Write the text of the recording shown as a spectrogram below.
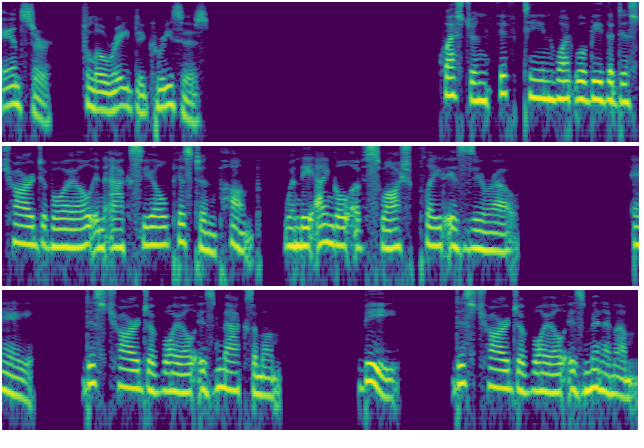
Answer, flow rate decreases. Question 15 What will be the discharge of oil in axial piston pump, when the angle of swash plate is zero? A. Discharge of oil is maximum. B. Discharge of oil is minimum.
